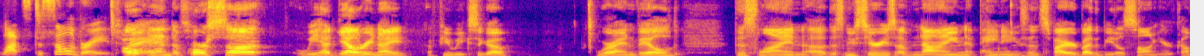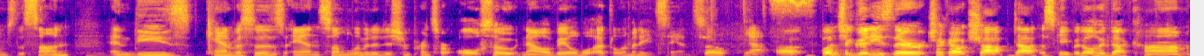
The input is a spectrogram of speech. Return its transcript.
Lots to celebrate. Oh, right? and of course, uh, we had gallery night a few weeks ago where I unveiled this line, uh, this new series of nine paintings inspired by the Beatles song "Here Comes the Sun," And these canvases and some limited edition prints are also now available at the Lemonade stand. So, Yes. a uh, bunch of goodies there. Check out shop.escapeadulthood.com.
